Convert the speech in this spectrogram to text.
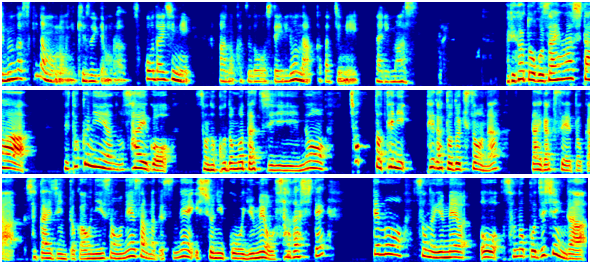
自分が好きなものに気づいてもらう。そこを大事に、あの、活動をしているような形になります。ありがとうございました。で特に、あの、最後、その子供たちの、ちょっと手に、手が届きそうな大学生とか社会人とかお兄さんお姉さんがですね、一緒にこう夢を探して、でもその夢をその子自身が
